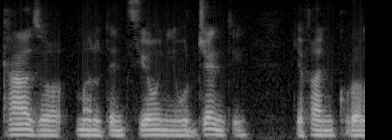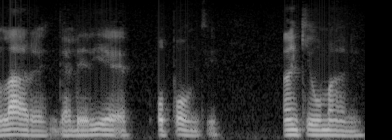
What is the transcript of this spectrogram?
caso manutenzioni urgenti che fanno crollare gallerie o ponti, anche umani.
